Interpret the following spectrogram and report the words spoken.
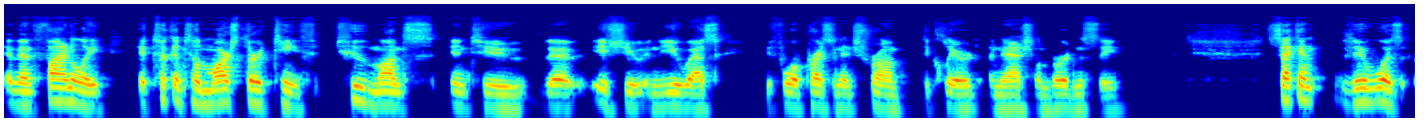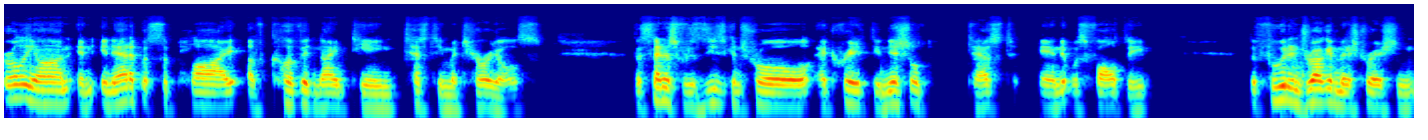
And then finally, it took until March 13th, two months into the issue in the US, before President Trump declared a national emergency. Second, there was early on an inadequate supply of COVID 19 testing materials. The Centers for Disease Control had created the initial test, and it was faulty. The Food and Drug Administration,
